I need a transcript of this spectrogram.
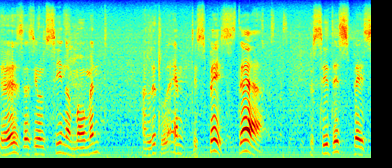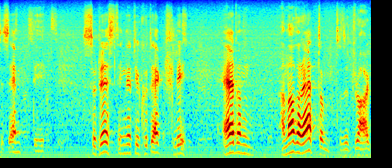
There is, as you'll see in a moment, a little empty space there. You see this space is empty, suggesting that you could actually add an, another atom to the drug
